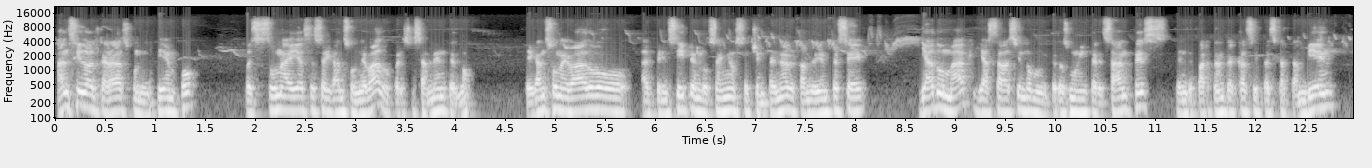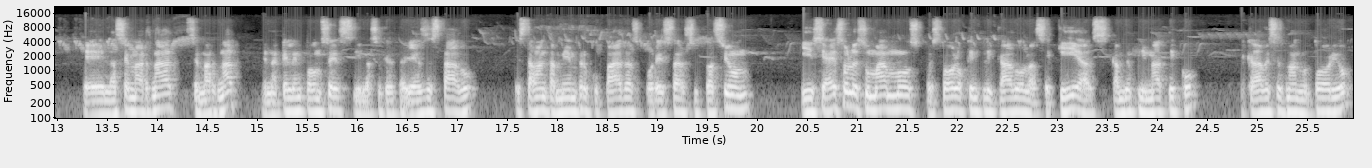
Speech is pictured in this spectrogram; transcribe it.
han sido alteradas con el tiempo, pues una de ellas es el ganso nevado, precisamente, ¿no? de ganso nevado al principio, en los años 89, cuando yo empecé, ya Dumac ya estaba haciendo monitoreos muy interesantes, el Departamento de Caza y Pesca también, eh, la Semarnat, Semarnat en aquel entonces y las Secretarías de Estado estaban también preocupadas por esta situación. Y si a eso le sumamos pues todo lo que ha implicado las sequías, cambio climático, que cada vez es más notorio,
